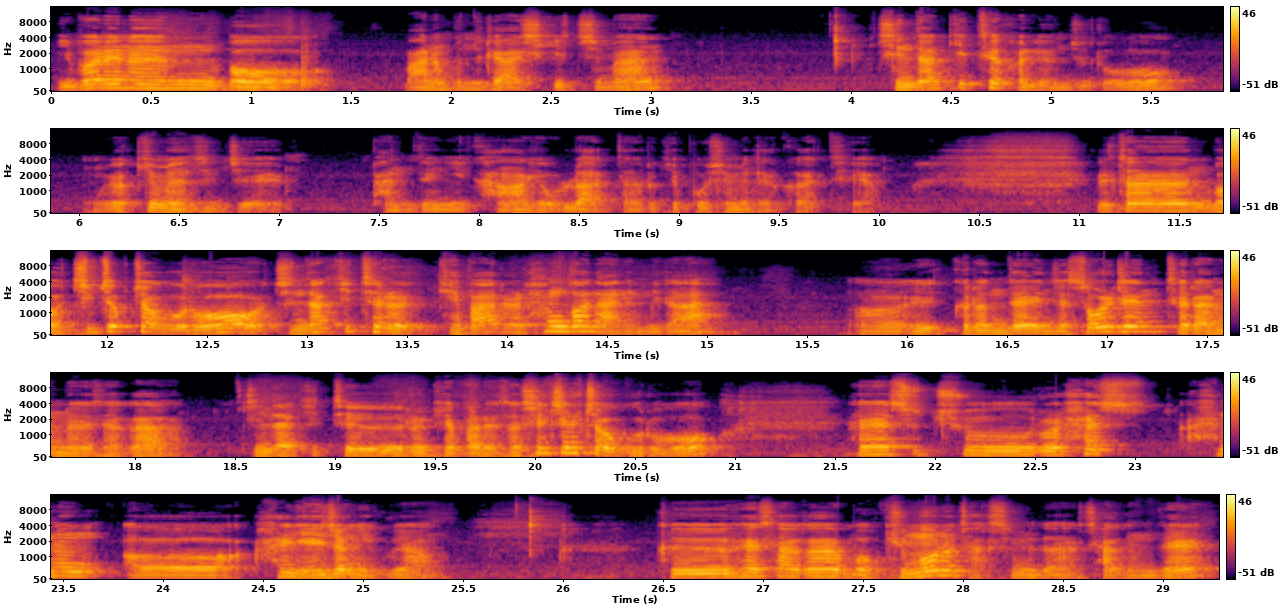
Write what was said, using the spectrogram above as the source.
이번에는 뭐 많은 분들이 아시겠지만 진단 키트 관련주로 엮이면서 이제 반등이 강하게 올라왔다 이렇게 보시면 될 것 같아요. 일단 뭐 직접적으로 진단 키트를 개발을 한 건 아닙니다. 어, 이- 그런데 이제 솔젠트라는 회사가 진단 키트를 개발해서 실질적으로 해외 수출을 할, 수- 하는 어, 할 예정이고요. 그 회사가 뭐 규모는 작습니다. 작은데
